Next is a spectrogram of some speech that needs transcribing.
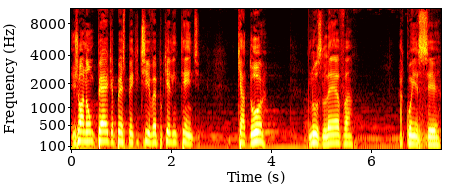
Jó não perde a perspectiva, é porque ele entende que a dor nos leva a conhecer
